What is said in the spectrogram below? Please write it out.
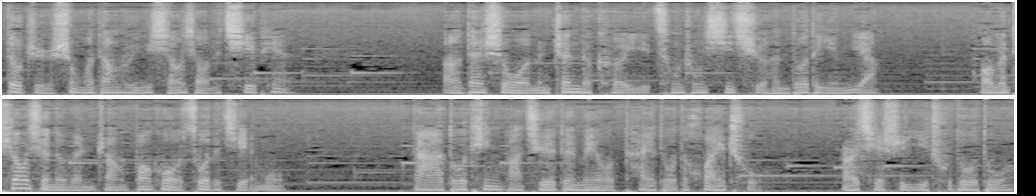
都只是生活当中一个小小的切片，啊，但是我们真的可以从中吸取很多的营养。我们挑选的文章，包括我做的节目，大家多听吧，绝对没有太多的坏处，而且是益处多多。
